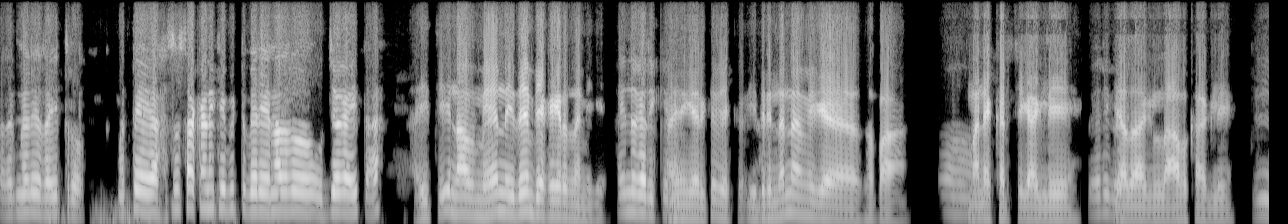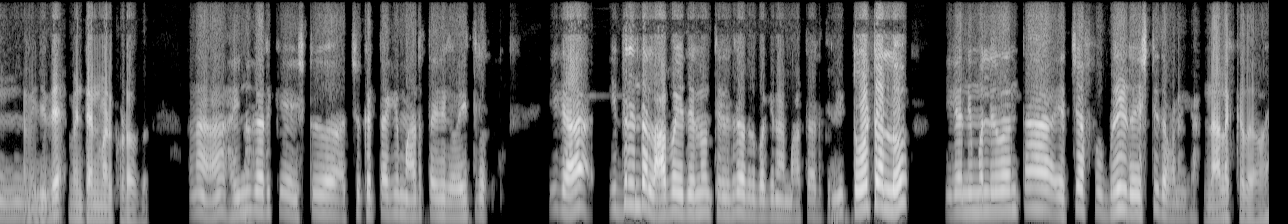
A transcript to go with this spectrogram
ತರಗನಹಳ್ಳಿ ರೈತರು. ಮತ್ತೆ ಹಸು ಸಾಕಾಣಿಕೆ ಬಿಟ್ಟು ಬೇರೆ ಏನಾದ್ರು ಉದ್ಯೋಗ ಐತಾ ಐತಿ. ನಾವು ಮೇನ್ ಇದೇ ಬೇಕಾಗಿರೋದು ನಮಗೆ. ಹೈನುಗಾರಿಕೆ. ಹೈನುಗಾರಿಕೆ ಬೇಕು. ಇದರಿಂದ ನಮಗೆ ಸ್ವಲ್ಪ ಮನೆ ಖರ್ಚಿಗಾಗ್ಲಿ ವೆರಿ ಗುಡ್ ಯಾವ್ದಾಗ್ಲಿ ಇದೆ ನಮಗೆ ಇದೇ ಮೇಂಟೈನ್ ಮಾಡ್ಕೊಡೋದು. ಅಣ್ಣ ಹೈನುಗಾರಿಕೆ ಇಷ್ಟು ಅಚ್ಚುಕಟ್ಟಾಗಿ ಮಾಡ್ತಾ ಇದ್ದೀರಿ ರೈತರು? ಈಗ ಇದರಿಂದ ಲಾಭ ಇದೆ ಅಂತ ಹೇಳಿದ್ರೆ ಅದ್ರ ಬಗ್ಗೆ ನಾನು ಮಾತಾಡ್ತೀನಿ. ಟೋಟಲ್ ಈಗ ನಿಮ್ಮಲ್ಲಿರುವಂತ ಎಚ್ ಎಫ್ ಬ್ರೀಡ್ ಎಷ್ಟಿದಾವಣ ಈಗ? ನಾಲ್ಕು ಅದಾವೆ.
